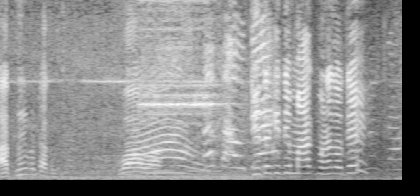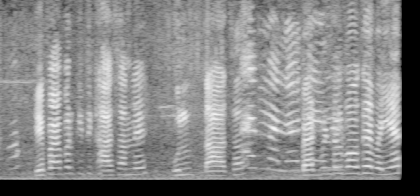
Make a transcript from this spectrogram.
आतमध्ये पण टाकलं. वा वा. तिथं किती मार्क म्हणत होते हे पायपर किती खास आणले फुल दहाचं. बॅडमिंटन पाहू दे भैया.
